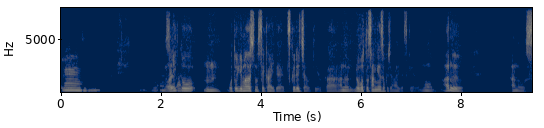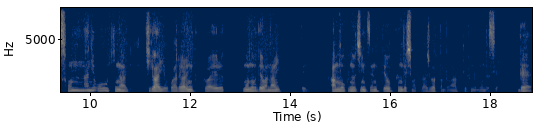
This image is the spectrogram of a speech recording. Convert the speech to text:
うん割と、うん、おとぎ話の世界で作れちゃうというかあのロボット三原則じゃないですけれどもあるあのそんなに大きな危害を我々に加えるものではないって暗黙のうちに前提を組んでしまって大丈夫だったんだなっていうふうに思うんですよ。で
